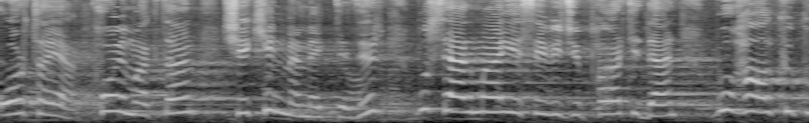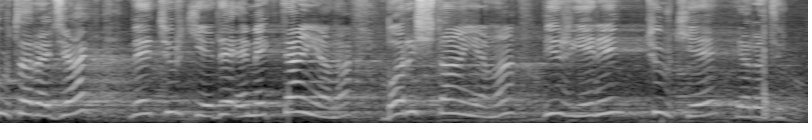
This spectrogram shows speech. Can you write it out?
ortaya koymaktan çekinmemektedir. Bu sermaye sevici partiden bu halkı kurtaracak ve Türkiye'de emekten yana, barıştan yana bir yeni Türkiye yaratacak.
